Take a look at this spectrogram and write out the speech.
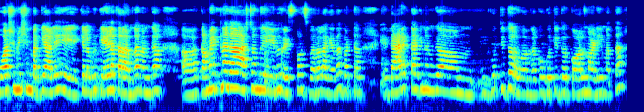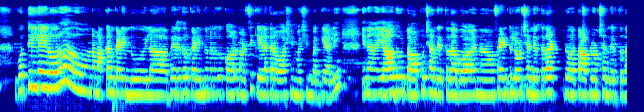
ವಾಷಿಂಗ್ ಮಿಷಿನ್ ಬಗ್ಗೆ ಅಲ್ಲಿ ಕೆಲವೊಬ್ರು ಕೇಳತ್ತಾರ ಅಂದ್ರೆ ನನ್ಗೆ ಕಮೆಂಟ್ನಾಗ ಅಷ್ಟೊಂದು ಏನು ರೆಸ್ಪಾನ್ಸ್ ಬರಲ್ಲಾಗ್ಯದ ಬಟ್ ಡೈರೆಕ್ಟಾಗಿ ನನಗೆ ಗೊತ್ತಿದ್ದವರು ಅಂದ್ರೆ ಗೊತ್ತಿದ್ದವ್ರು ಕಾಲ್ ಮಾಡಿ ಮತ್ತು ಗೊತ್ತಿಲ್ಲದೆ ಇರೋರು ನಮ್ಮ ಅಕ್ಕನ ಕಡೆಯಿಂದ ಇಲ್ಲ ಬೇರೆದವ್ರ ಕಡೆಯಿಂದ ನನಗೆ ಕಾಲ್ ಮಾಡಿಸಿ ಕೇಳತ್ತಾರ ವಾಷಿಂಗ್ ಮಷಿನ್ ಬಗ್ಗೆ ಅಲ್ಲಿ. ಇನ್ನು ಯಾವುದು ಟಾಪು ಚಂದ ಇರ್ತದ ಫ್ರಂಟ್ ಲೋಡ್ ಚಂದ ಇರ್ತದ ಟಾಪ್ ಲೋಡ್ ಚಂದ ಇರ್ತದ,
